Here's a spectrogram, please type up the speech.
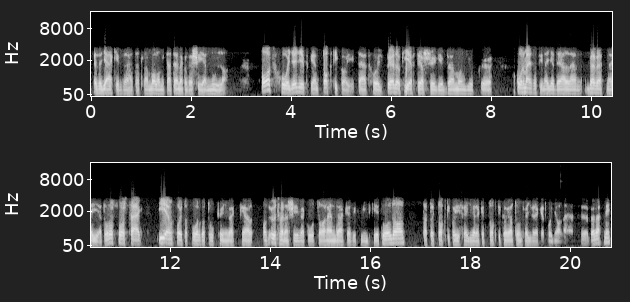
ez egy elképzelhetetlen valami, tehát ennek az esélye nulla. Az, hogy egyébként taktikai, tehát hogy például Kiev térségében mondjuk a kormányzati negyed ellen bevetne ilyet Oroszország, ilyenfajta forgatókönyvekkel az 50-es évek óta rendelkezik mindkét oldal, tehát hogy taktikai fegyvereket, taktikai atomfegyvereket hogyan lehet bevetni.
